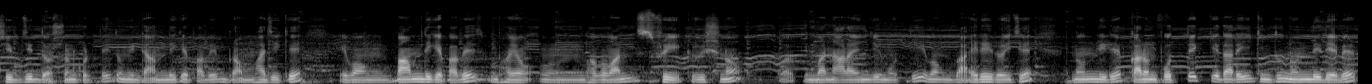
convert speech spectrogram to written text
শিবজির দর্শন করতেই তুমি ডান দিকে পাবে ব্রহ্মাজিকে এবং বাম দিকে পাবে ভয় ভগবান শ্রীকৃষ্ণ কিংবা নারায়ণজির মূর্তি এবং বাইরে রয়েছে নন্দীদেব। কারণ প্রত্যেক কেদারেই কিন্তু নন্দীদেবের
